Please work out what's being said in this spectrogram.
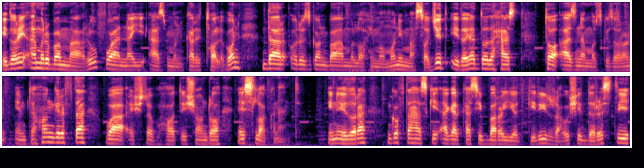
اداره امر به معروف و نهی از منکر طالبان در ارزگان به ملاهمامان مساجد هدایت داده است. تا از نمازگزاران امتحان گرفته و اشتباهاتشان را اصلاح کنند. این اداره گفته است که اگر کسی برای یادگیری روش درستی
